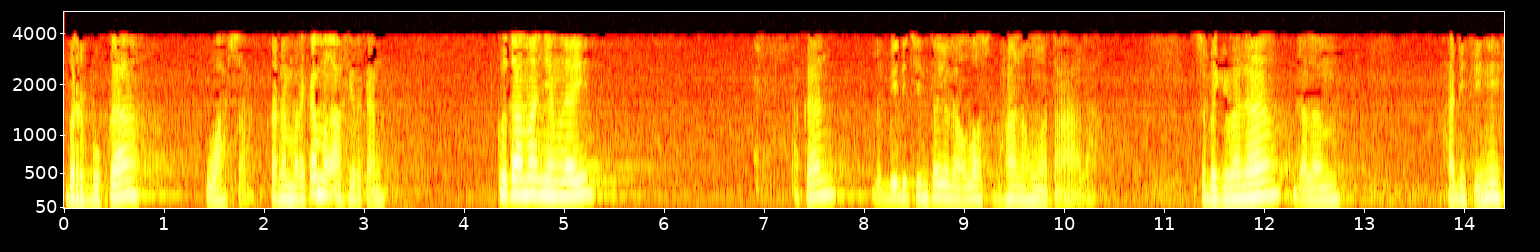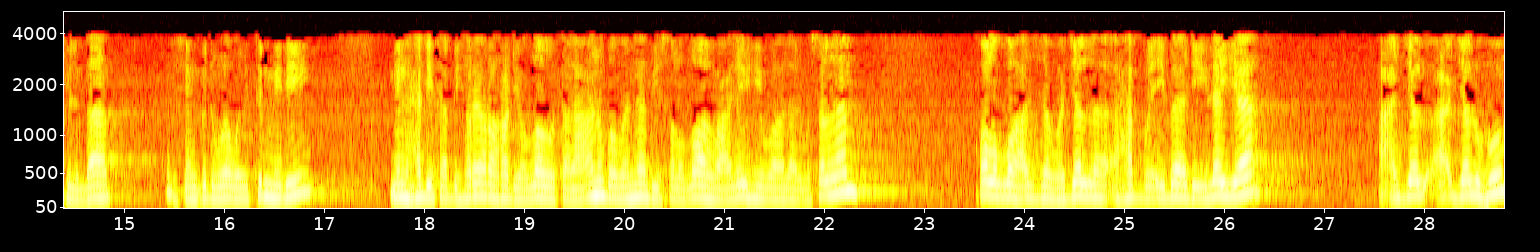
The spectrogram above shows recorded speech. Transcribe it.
berbuka puasa karena mereka mengakhirkan keutamaan yang lain akan lebih dicintai oleh Allah Subhanahu wa taala. Sebagaimana dalam hadis ini fil bab hadis yang kedua wa Tirmidzi min hadis Abi Hurairah radhiyallahu taala anhu bahwa Nabi sallallahu alaihi wa alihi wasallam qala Allah azza wa jalla ahabbu ibadi ilayya ajal ajaluhum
